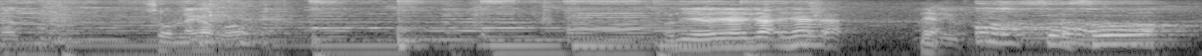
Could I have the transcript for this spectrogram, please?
ครับชมเลยครับผมเดี๋ยวเดี๋ยวเดี๋ยว เ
